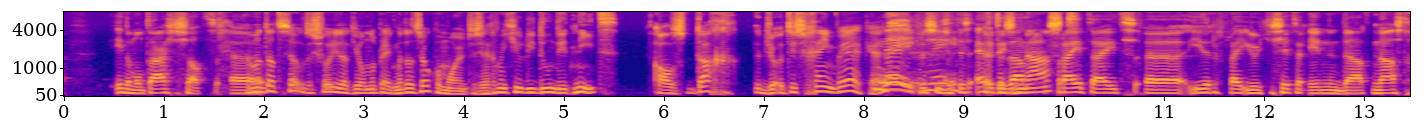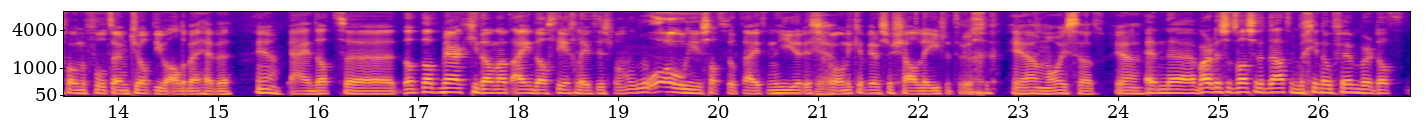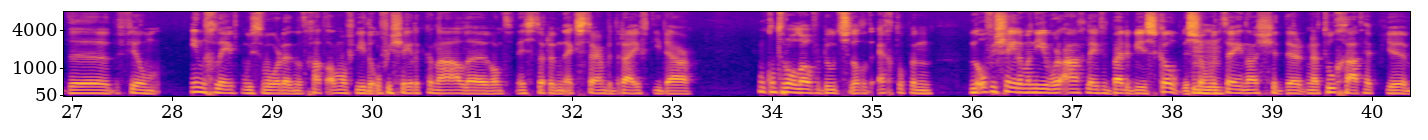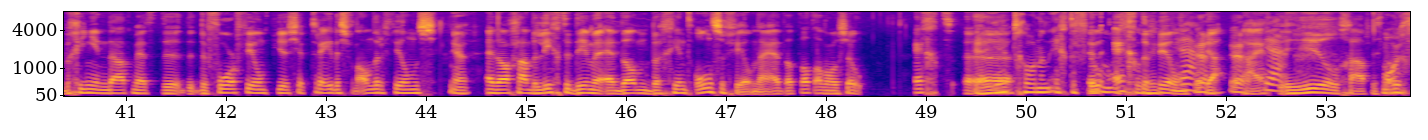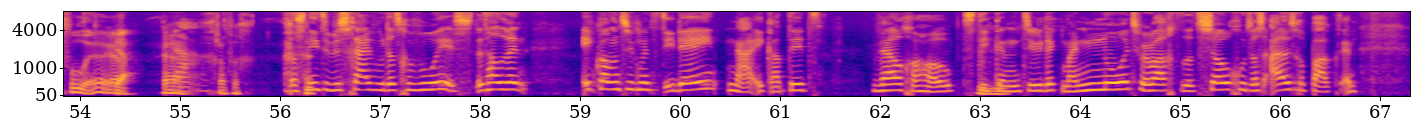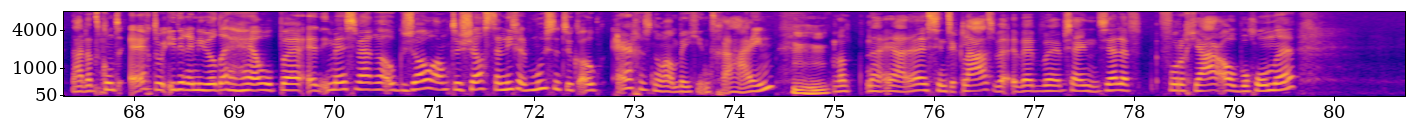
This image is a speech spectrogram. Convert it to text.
in de montage zat. Eh, Ja, want dat is ook, sorry dat ik je onderbreek, maar dat is ook wel mooi om te zeggen. Want jullie doen dit niet als dag. Het is geen werk, hè? Nee, precies. nee. Het is echt Het is naast- vrije tijd. eh ieder vrij uurtje zit er inderdaad naast gewoon een fulltime job die we allebei hebben. Ja. Ja, en dat, eh, dat, dat merk je dan aan het einde als het ingeleverd is. Van wow, hier zat veel tijd. En hier is Ja. gewoon, ik heb weer een sociaal leven terug. ja, mooi is dat. Ja. En, eh, maar dus het was inderdaad in begin november dat de, de film ingeleverd moest worden. En dat gaat allemaal via de officiële kanalen. Want dan is er een extern bedrijf die daar een controle over doet. Zodat het echt op een, een officiële manier wordt aangeleverd bij de bioscoop. Dus Mhm. zometeen als je er naartoe gaat, heb je, begin je inderdaad met de, de, de voorfilmpjes. Je hebt trailers van andere films. Ja. En dan gaan de lichten dimmen en dan begint onze film. Nou ja, dat dat allemaal zo echt... Ja, eh, je hebt gewoon een echte film een echte film. Ja, Ja. ja, nou, echt Ja. heel gaaf is dat. Mooi gevoel, hè? Ja. Ja. Ja, Ja. grappig. Dat is niet te beschrijven hoe dat gevoel is. Dat hadden we. Ik kwam natuurlijk met het idee. Nou, ik had dit wel gehoopt, stiekem Mhm. natuurlijk, maar nooit verwacht dat het zo goed was uitgepakt. En nou, dat komt echt door iedereen die wilde helpen. En die mensen waren ook zo enthousiast en lief. En het moest natuurlijk ook ergens nog wel een beetje in het geheim. Mhm. Want nou ja, Sinterklaas, we, we, we zijn zelf vorig jaar al begonnen.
